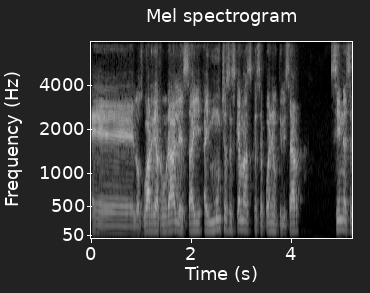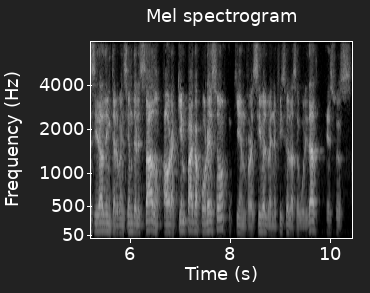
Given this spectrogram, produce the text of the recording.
eh, los guardias rurales. Hay, hay muchos esquemas que se pueden utilizar sin necesidad de intervención del Estado. Ahora, ¿quién paga por eso? Quien recibe el beneficio de la seguridad. Eso es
